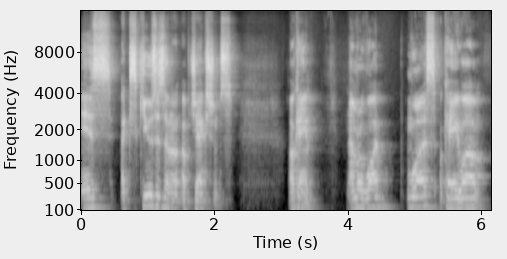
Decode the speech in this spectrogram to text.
is excuses and objections. Okay, number one was okay, well,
